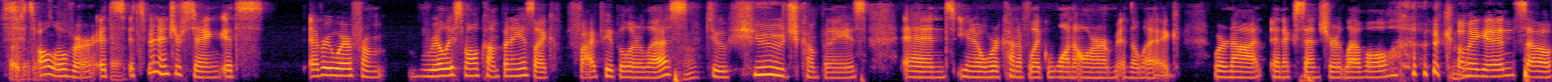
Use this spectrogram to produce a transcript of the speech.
It's all over. It's yeah. it's been interesting. It's everywhere from really small companies like five people or less mm-hmm. to huge companies and you know we're kind of like one arm in the leg we're not an accenture level coming mm-hmm. in so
